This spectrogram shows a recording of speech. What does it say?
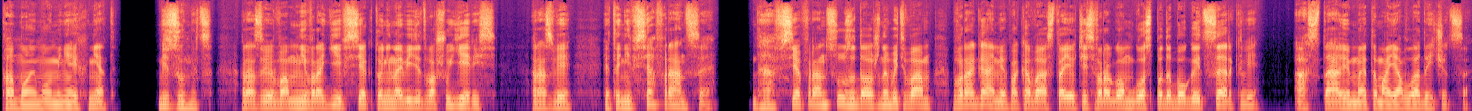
По-моему, у меня их нет. Безумец, разве вам не враги все, кто ненавидит вашу ересь? Разве это не вся Франция? Да, все французы должны быть вам врагами, пока вы остаетесь врагом Господа Бога и Церкви. Оставим это, моя владычица.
